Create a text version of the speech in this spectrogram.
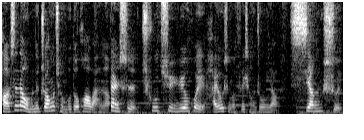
好，现在我们的妆全部都化完了，但是出去约会还有什么非常重要？香水。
